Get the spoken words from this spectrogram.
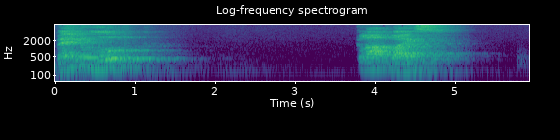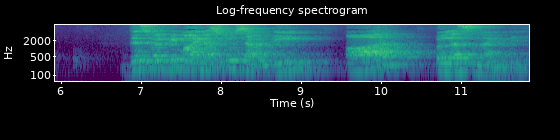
when you move clockwise this will be minus 270 or plus 90.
